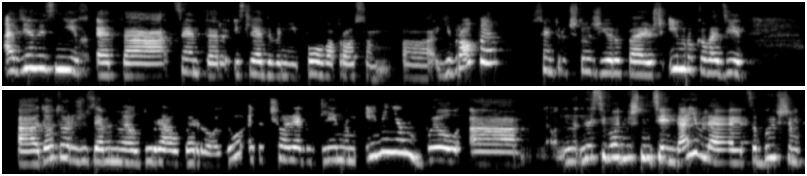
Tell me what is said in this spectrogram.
Один из них – это Центр исследований по вопросам Европы, Центр Estudos Europeus, им руководит а, доктор Жузе Мануэл Дурау Барозу. Этот человек с длинным именем был а, на сегодняшний день да, является бывшим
